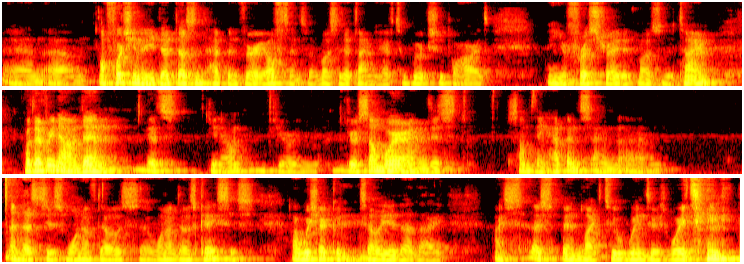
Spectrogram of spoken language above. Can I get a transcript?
and um, unfortunately that doesn't happen very often. So most of the time you have to work super hard, and you're frustrated most of the time. But every now and then it's you know you're you're somewhere and just something happens and. Um, and that's just one of those uh, one of those cases. I wish I could mm-hmm. tell you that I I, I spent like two winters waiting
